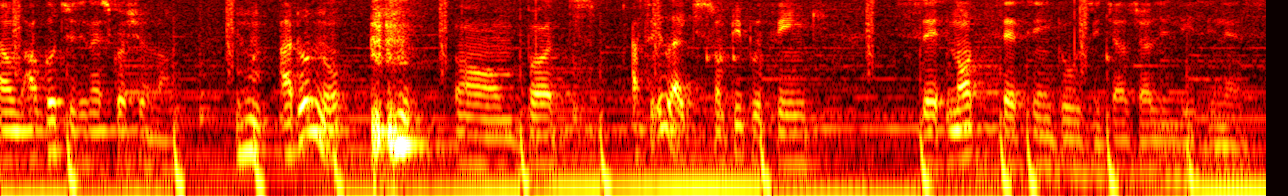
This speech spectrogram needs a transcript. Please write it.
um, I'll go to the next question now. I don't know, um, but I feel like some people think set, not setting goals is actually laziness.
